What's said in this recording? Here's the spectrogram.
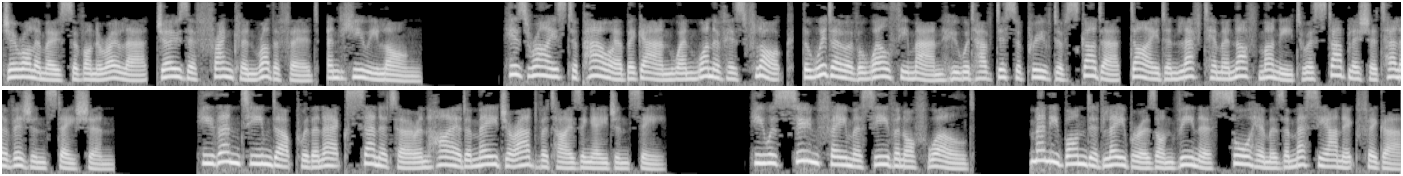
Girolamo Savonarola, Joseph Franklin Rutherford, and Huey Long. His rise to power began when one of his flock, the widow of a wealthy man who would have disapproved of Scudder, died and left him enough money to establish a television station. He then teamed up with an ex-senator and hired a major advertising agency. He was soon famous even off-world. Many bonded laborers on Venus saw him as a messianic figure.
